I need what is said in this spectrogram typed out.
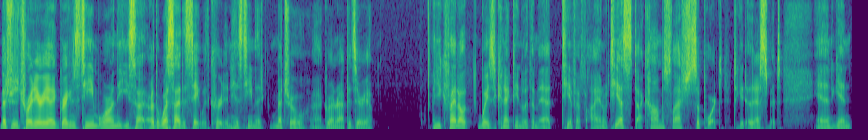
Metro Detroit area, Greg and his team, or on the east side or the west side of the state with Kurt and his team, the Metro uh, Grand Rapids area. And you can find out ways of connecting with them at tffinots.com slash support to get an estimate. And again,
